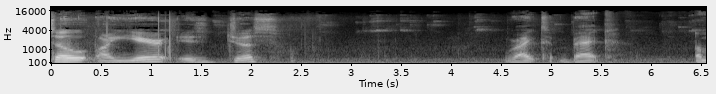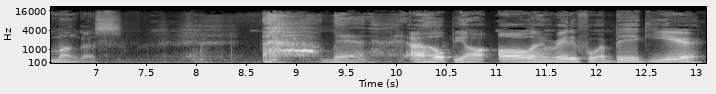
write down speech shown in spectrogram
So our year is just right back among us. Man, I hope y'all all are ready for a big year.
